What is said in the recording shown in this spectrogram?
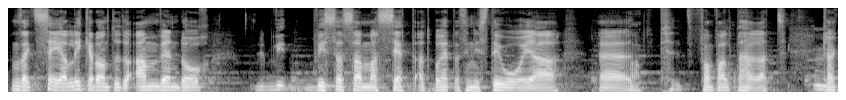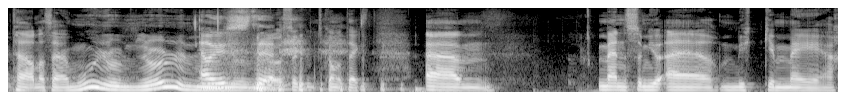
som sagt ser likadant ut och använder vi- vissa samma sätt att berätta sin historia. Uh, Framförallt det här att karaktärerna säger Ja, just det. och så kommer text. Ehm, men som ju är mycket mer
